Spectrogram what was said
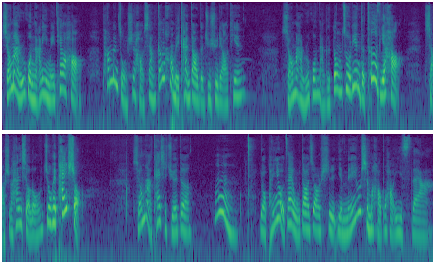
小马如果哪里没跳好，他们总是好像刚好没看到的继续聊天。小马如果哪个动作练得特别好，小蛇和小龙就会拍手。小马开始觉得，嗯，有朋友在舞蹈教室也没有什么好不好意思的呀。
